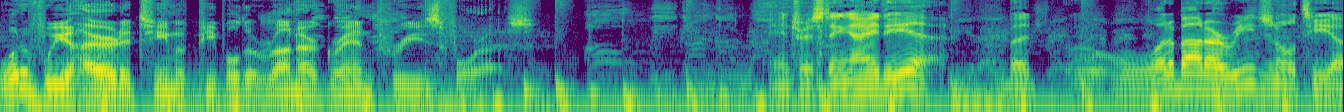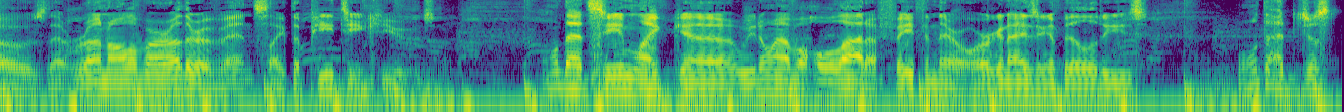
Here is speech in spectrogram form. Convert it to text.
What if we hired a team of people to run our Grand Prix for us? Interesting idea. But what about our regional TOs that run all of our other events, like the PTQs? Won't that seem like uh, we don't have a whole lot of faith in their organizing abilities? Won't that just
